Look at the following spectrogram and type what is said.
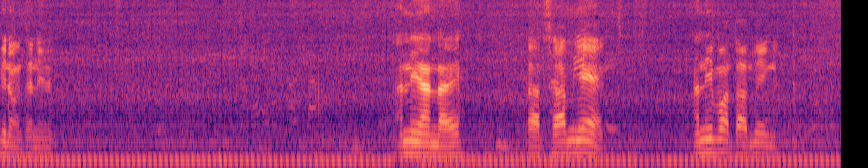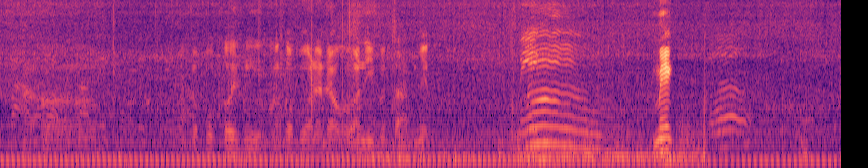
พี่น้องท่านนี้อันนี้อันไหนตัดสามแยก อันนี้บ่ตัดเองนะมันก็บ่เคยหูมันก็บ่นะดอกว่าอันนี้บ่ตัดเม็ดเม็ดเม็กเออไป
